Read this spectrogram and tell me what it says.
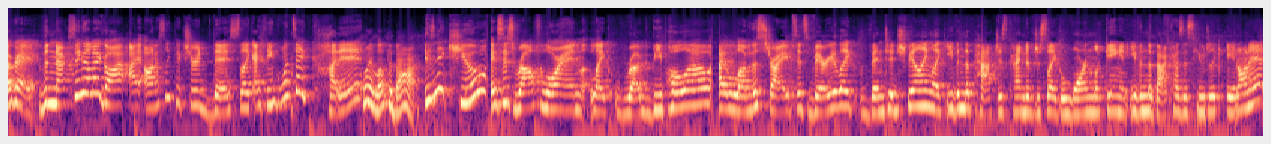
Okay, the next thing that I got, I honestly pictured this. Like, I think once I cut it. Oh, I love the back. Isn't it cute? It's this Ralph Lauren, like, rugby polo. I love the stripes. It's very, like, vintage feeling. Like, even the patch is kind of just, like, worn looking. And even the back has this huge, like, eight on it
